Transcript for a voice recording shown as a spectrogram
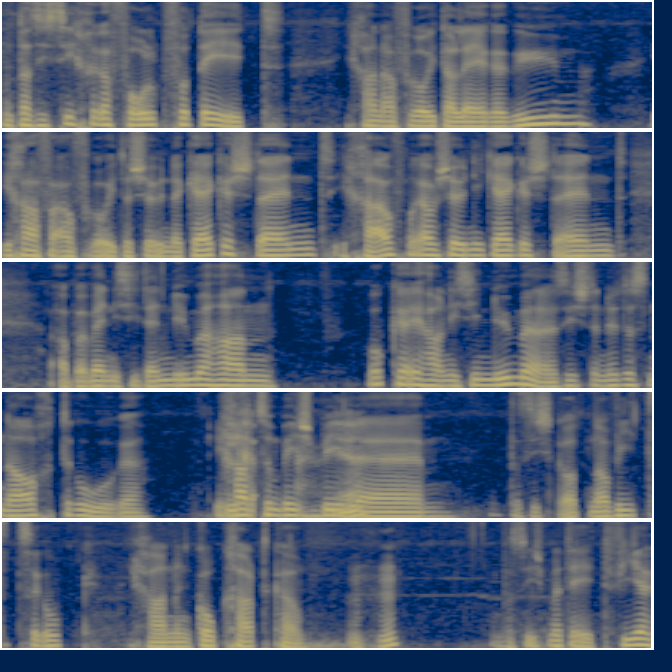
Und das ist sicher ein Erfolg von dort. Ich habe auch Freude an leeren Räumen. Ich habe auch Freude an schönen Gegenständen. Ich kaufe mir auch schöne Gegenstände. Aber wenn ich sie dann nicht mehr habe, okay, habe ich sie nicht mehr. Es ist dann nicht das Nachtrauern. Ich, Ich- habe zum Beispiel, äh, das ist gerade noch weiter zurück, ich habe einen Go-Kart gehabt. Mhm. Was ist mir dort? Vier,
